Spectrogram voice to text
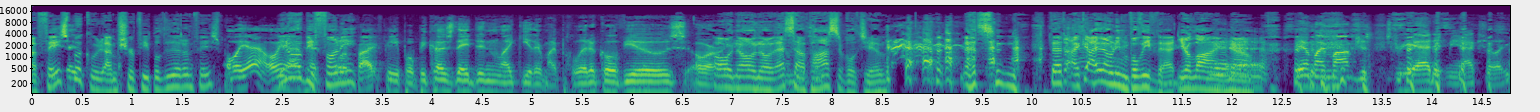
uh, Facebook would. I'm sure people do that on Facebook. Oh yeah, oh You yeah. know, it'd be had four or funny. five people because they didn't like either my political views or. Oh no, no, that's not possible, Jim. that's that. I, I don't even believe that. You're lying now. yeah, my mom just re-added me actually.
